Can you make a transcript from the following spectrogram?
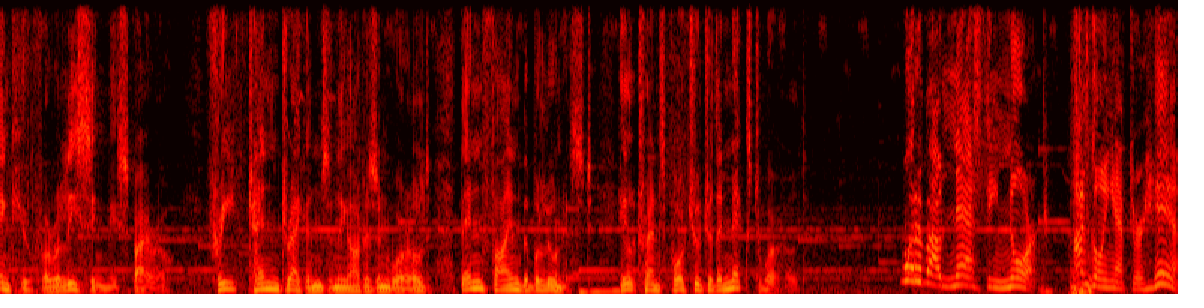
Thank you for releasing me, Spyro. Free ten dragons in the artisan world, then find the balloonist. He'll transport you to the next world. What about Gnasty Gnorc? I'm going after him.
